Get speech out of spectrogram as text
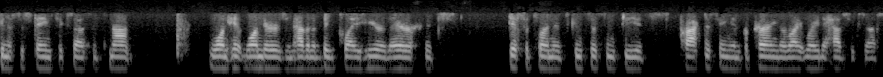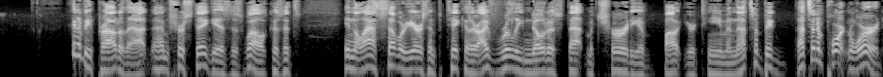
going to sustain success. It's not one hit wonders and having a big play here or there. It's discipline, it's consistency, it's practicing and preparing the right way to have success going to be proud of that. I'm sure Stig is as well because it's in the last several years in particular, I've really noticed that maturity about your team. And that's a big, that's an important word.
